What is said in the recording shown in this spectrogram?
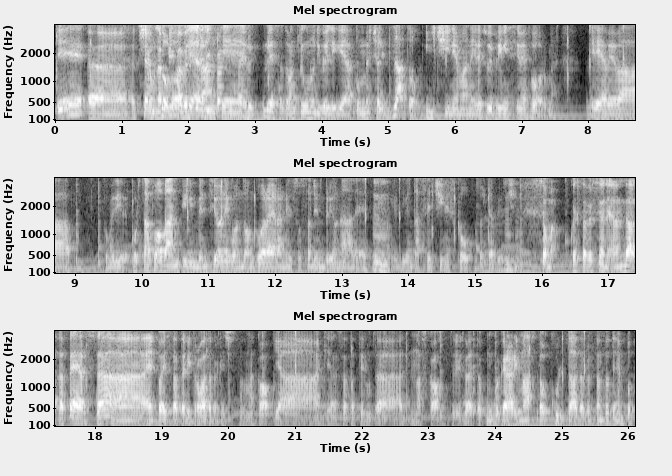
e eh, c'è Non una solo, prima versione di anche- Frankenstein. lui è stato anche uno di quelli che ha commercializzato il cinema nelle sue primissime forme e aveva come dire, portato avanti l'invenzione quando ancora era nel suo stadio embrionale, prima Mm. che diventasse il Cinescope, per capirci. Insomma, questa versione è andata persa e poi è stata ritrovata perché c'è stata una copia che era stata tenuta nascosta, tra virgolette, o comunque che era rimasta occultata per tanto tempo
